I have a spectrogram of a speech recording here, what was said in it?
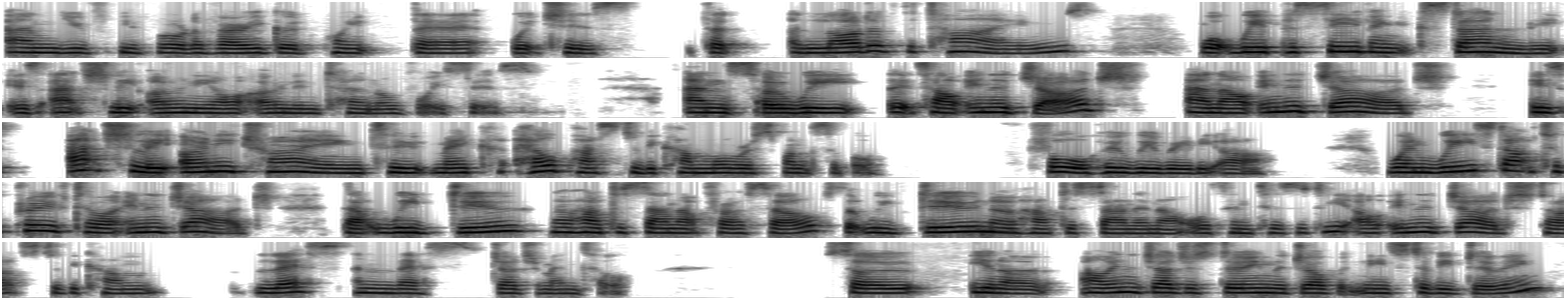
and you've you've brought a very good point there, which is that a lot of the times what we're perceiving externally is actually only our own internal voices and so we it's our inner judge and our inner judge is actually only trying to make help us to become more responsible for who we really are when we start to prove to our inner judge that we do know how to stand up for ourselves that we do know how to stand in our authenticity our inner judge starts to become less and less judgmental. So, you know, our inner judge is doing the job it needs to be doing.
